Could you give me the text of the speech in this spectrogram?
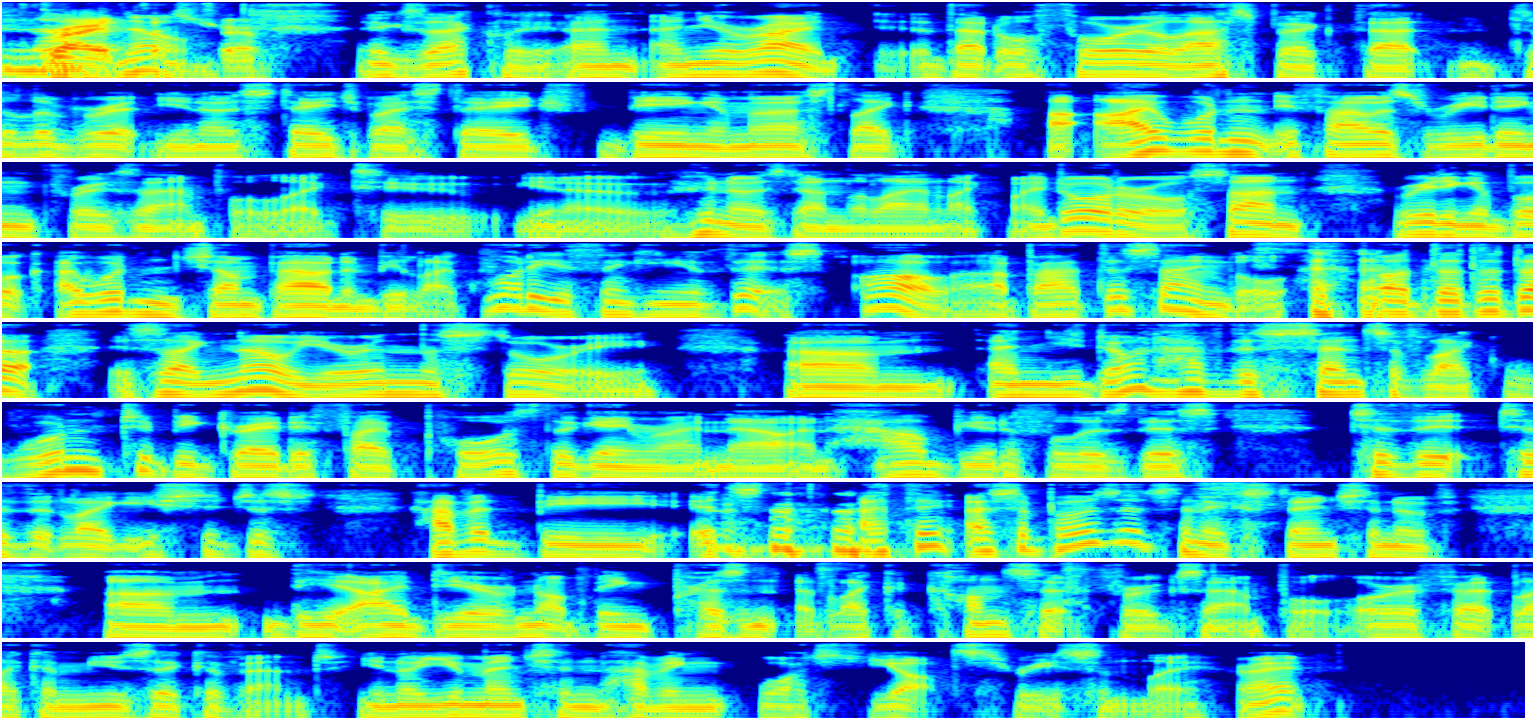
No. right, no. that's true. Exactly, and and you're right. That authorial aspect, that deliberate, you know, stage by stage, being immersed. Like I I wouldn't, if I was reading, for example, like to you know, who knows down the line, like my daughter or son reading a book, I wouldn't jump out and be like, "What are you thinking of this? Oh, about this angle. Oh, da da da." It's like no, you're in the story, um, and you don't have this sense of like, wouldn't it be great if I pause the game right now? And how beautiful is this? To the to the like, you should just have it be. It's I think I suppose it's an extension of um, the idea of not being present at like a concert, for example, or if at like a music event. You know, you mentioned having watched Yachts recently, right?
